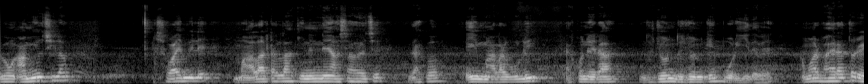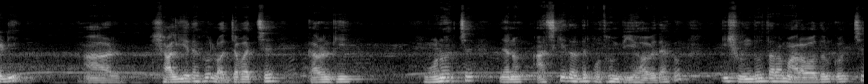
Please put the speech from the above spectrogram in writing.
এবং আমিও ছিলাম, সবাই মিলে মালা টালা কিনে নিয়ে আসা হয়েছে। দেখো, এই মালাগুলি এখন এরা দুজন দুজনকে পরিয়ে দেবে। আমার ভাইরা তো রেডি আর শালিয়ে দেখো লজ্জা পাচ্ছে, কারণ কি মনে হচ্ছে যেন আজকে তাদের প্রথম বিয়ে হবে। দেখো, কি সুন্দর তারা মালা বদল করছে।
